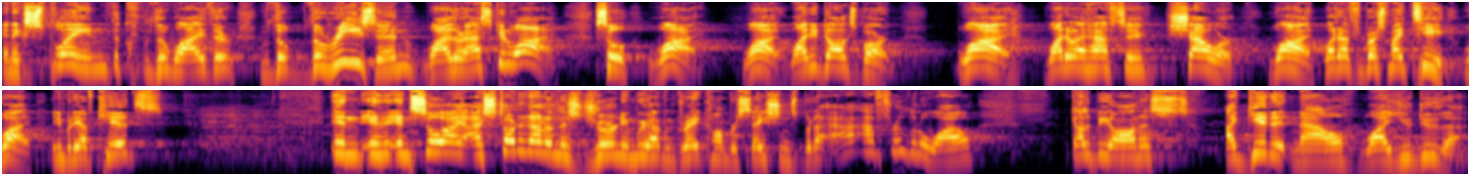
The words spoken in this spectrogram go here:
and explain the, the why they're the, the reason why they're asking why. So why? Why? Why do dogs bark? Why? Why do I have to shower? Why? Why do I have to brush my teeth? Why? Anybody have kids? And, and, and so I, I started out on this journey and we were having great conversations, but I, after a little while, gotta be honest, I get it now why you do that.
